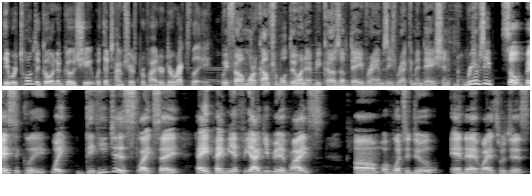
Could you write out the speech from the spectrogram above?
they were told to go and negotiate with the timeshares provider directly. We felt more comfortable doing it because of Dave Ramsey's recommendation. Ramsey. So basically, wait, did he just like say, "Hey, pay me a fee, I give you advice um, of what to do," and the advice was just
